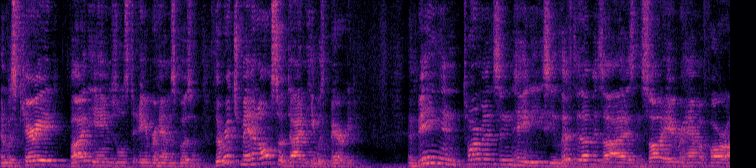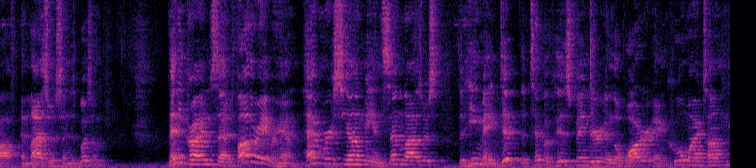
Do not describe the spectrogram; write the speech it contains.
and was carried by the angels to Abraham's bosom. The rich man also died, and he was buried. And being in torments in Hades, he lifted up his eyes and saw Abraham afar off and Lazarus in his bosom. Then he cried and said, Father Abraham, have mercy on me and send Lazarus that he may dip the tip of his finger in the water and cool my tongue,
